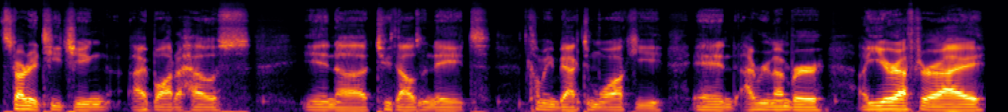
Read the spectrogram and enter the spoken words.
started teaching, I bought a house in uh, 2008 coming back to Milwaukee. And I remember a year after I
